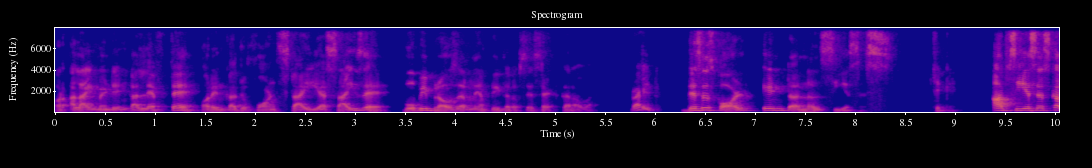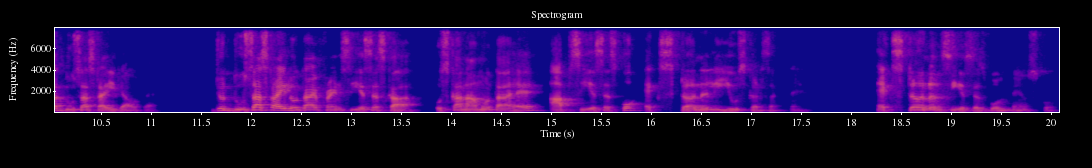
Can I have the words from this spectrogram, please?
और अलाइनमेंट इनका लेफ़्ट है, और इनका जो फॉन्ट स्टाइल या साइज़ है, वो भी ब्राउज़र ने अपनी तरफ़ से सेट करा हुआ है right this is called internal CSS ठीक है? अब सीएसएस का दूसरा स्टाइल क्या होता है? जो दूसरा स्टाइल होता है फ्रेंड सीएसएस का, उसका नाम होता है, आप सीएसएस को एक्सटर्नली यूज़ कर सकते हैं। एक्सटर्नल सीएसएस बोलते हैं उसको।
